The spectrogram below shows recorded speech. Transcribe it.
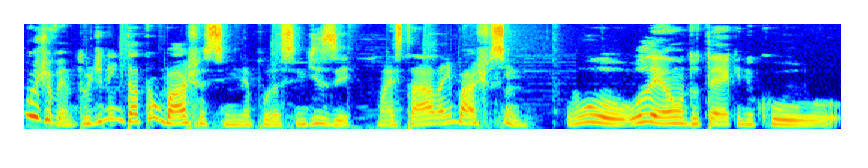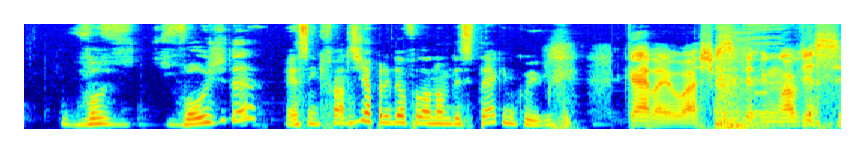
O Juventude nem tá tão baixo assim, né, por assim dizer, mas tá lá embaixo sim. O, o Leão do técnico Vojda, é assim que fala. Você já aprendeu a falar o nome desse técnico, Igor? Cara, eu acho que você teve um AVC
